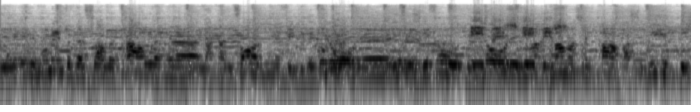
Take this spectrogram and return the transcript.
Era il momento del flower power, eh, la California, Figli dei fiori. eh, i figli dei fiori, Hippies, fiori, ma- hippies. mamas and papas, gli hippies,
